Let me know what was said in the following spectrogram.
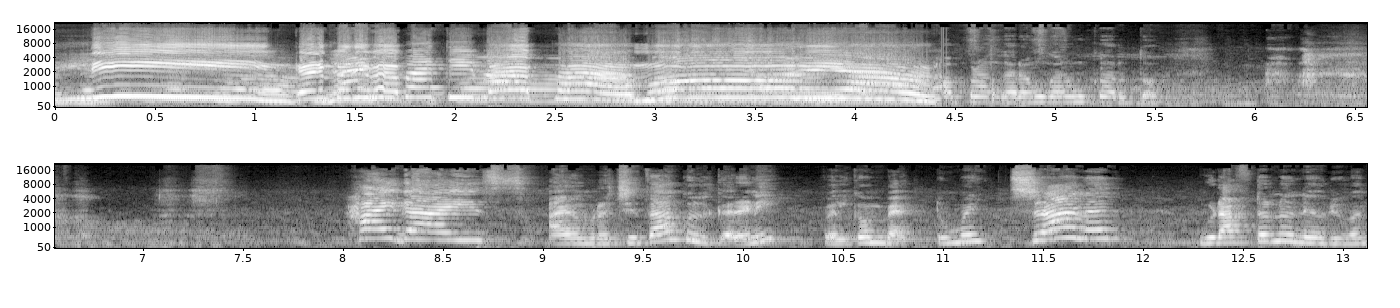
तीन. गणपती बाप्पा बाप्पा. मोरया. आपण गरम गरम करतो. Hi guys I am Rachita Kulkarni. Welcome back to my channel good afternoon everyone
